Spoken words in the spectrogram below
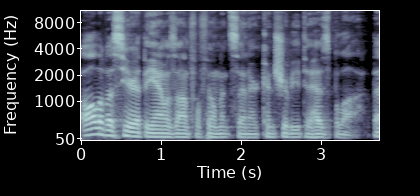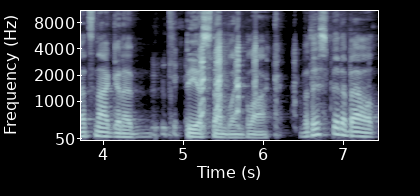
all of us here at the Amazon Fulfillment Center contribute to Hezbollah. That's not going to be a stumbling block. But this bit about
